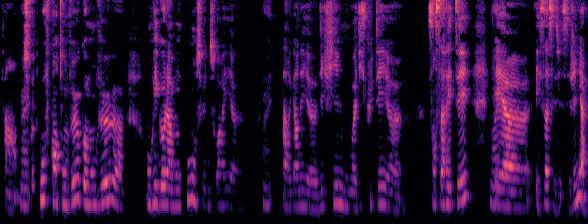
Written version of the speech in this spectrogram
Enfin, on se retrouve quand on veut, comme on veut, on rigole un bon coup, on se fait une soirée à regarder des films ou à discuter sans s'arrêter. Et, euh, et, ça, c'est génial.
